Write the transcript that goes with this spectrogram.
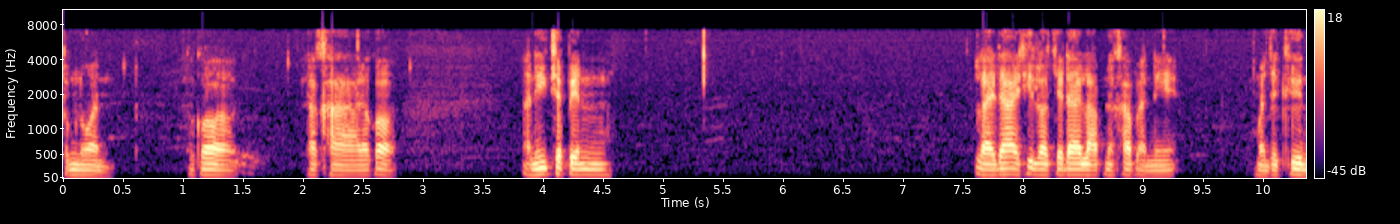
จำนวน แล้วก็ราคาแล้วก็ อันนี้จะเป็น รายได้ที่เราจะได้รับนะครับ อันนี้มันจะขึ้น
